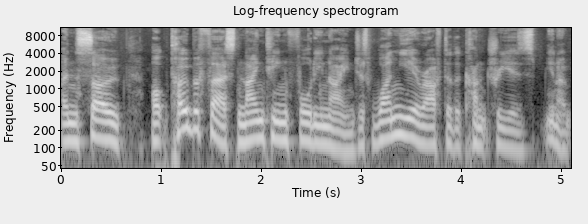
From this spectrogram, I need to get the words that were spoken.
And so, October 1st, 1949, just one year after the country is, you know,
